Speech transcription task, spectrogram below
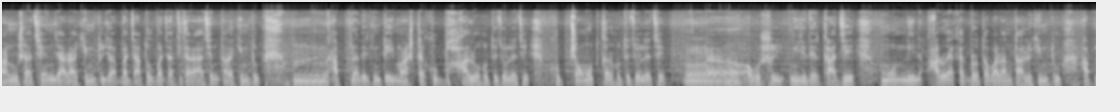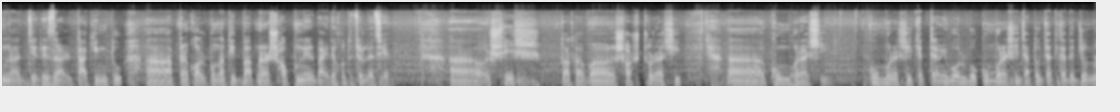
মানুষ আছেন যারা কিন্তু বা জাতক বা জাতিকারা আছেন, তারা কিন্তু আপনাদের কিন্তু এই মাসটা খুব ভালো হতে চলেছে, খুব চমৎকার হতে চলেছে। অবশ্যই নিজেদের কাজে মন দিন আরও একাগ্রতা বাড়ান, তাহলে কিন্তু আপনার যে রেজাল্ট তা কিন্তু আপনার কল্পনাতীত বা আপনার স্বপ্নের বাইরে হতে চলেছে। শেষ তথা ষষ্ঠ রাশি কুম্ভ রাশি। কুম্ভ রাশির ক্ষেত্রে আমি বলব, কুম্ভ রাশির জাতক জাতিকাদের জন্য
